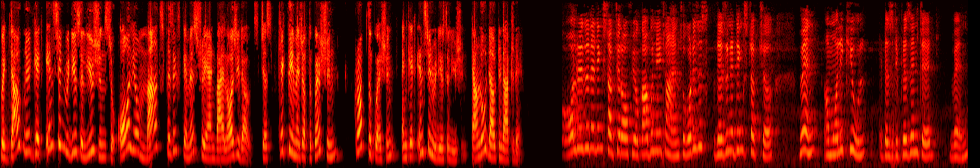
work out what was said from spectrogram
With Doubtnut, get instant video solutions to all your maths, physics, chemistry, and biology doubts. Just click the image of the question, crop the question, and get instant video solution. Download Doubtnut app today. all resonating structure of your carbonate ion. So what is this resonating structure? When a molecule, it is represented when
